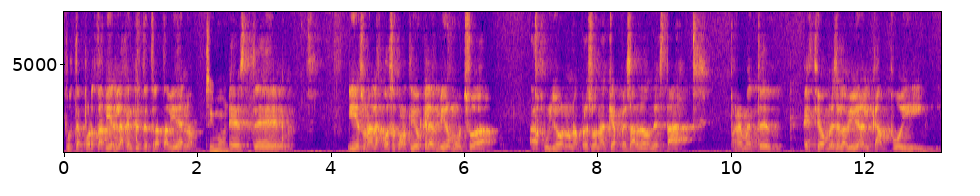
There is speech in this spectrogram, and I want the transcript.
pues te portas bien y la gente te trata bien, ¿no? Simón. Este, y es una de las cosas, como te digo, que le admiro mucho a, a Julián, una persona que a pesar de donde está, realmente este hombre se la vive en el campo y,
